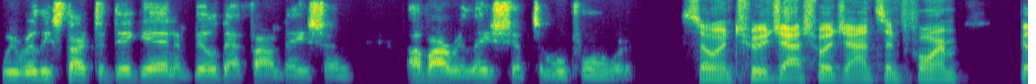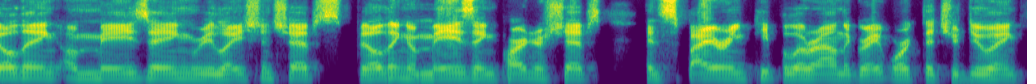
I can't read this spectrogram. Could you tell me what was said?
we really start to dig in and build that foundation of our relationship to move forward. So, in true Joshua Johnson form, building amazing relationships, building amazing partnerships, inspiring people around the great work that you're doing,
